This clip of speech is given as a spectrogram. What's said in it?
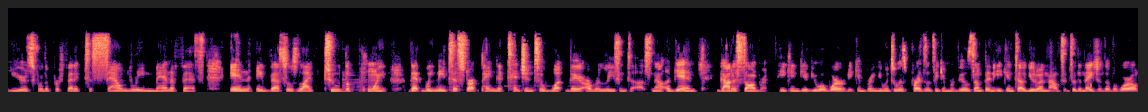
years for the prophetic to soundly manifest in a vessel's life to the point that we need to start paying attention to what they are releasing to us. Now, again, God is sovereign. He can give you a word. He can bring you into his presence. He can reveal something. He can tell you to announce it to the nations of the world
